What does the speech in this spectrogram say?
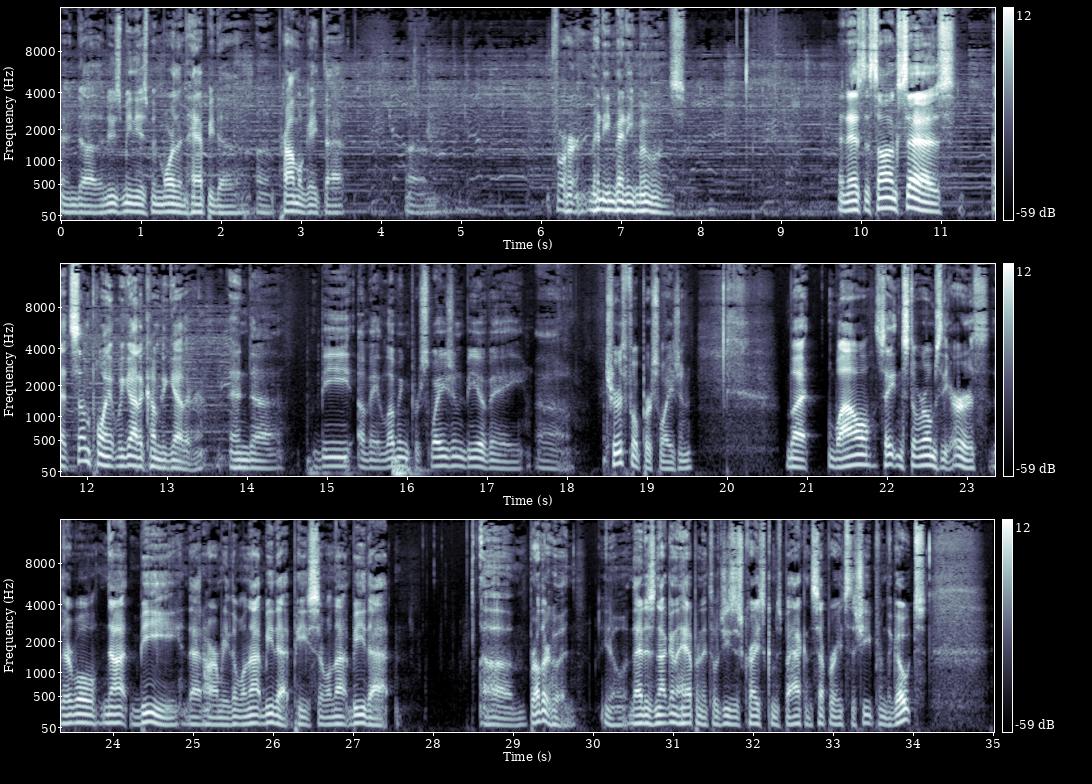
And uh, the news media has been more than happy to uh, promulgate that um, for many, many moons. And as the song says, at some point we got to come together and uh, be of a loving persuasion, be of a uh, truthful persuasion. But while Satan still roams the earth, there will not be that harmony. There will not be that peace. There will not be that um, brotherhood. You know, that is not going to happen until Jesus Christ comes back and separates the sheep from the goats.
